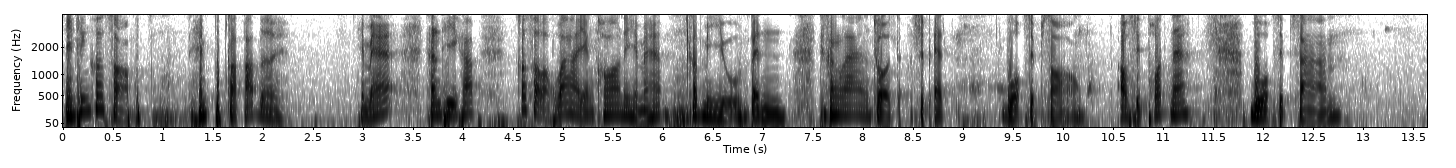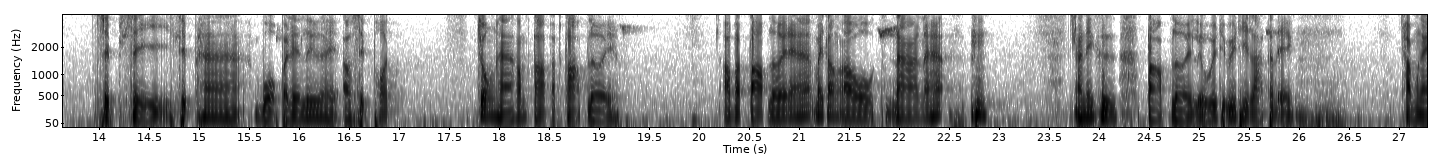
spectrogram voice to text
อย่างเช่นข้อสอบเห็นปุ๊บตอบปั๊บเลย เห็นไหมฮะทันทีครับ ข้อสอบบอกว่าอย่างข้อนี้เห็นไหมฮะก็มีอยู่เป็นข้างล่างโจทย์ 11 บวก 12 เอา 10พจน์นะบวก 13 14 15 บวกไปเรื่อยๆ เอา 10พจน์ จงหาคำตอบแบบตอบเลย เอาแบบตอบเลยนะฮะไม่ต้องเอานานนะฮะอันนี้คือตอบเลยหรือวิธีวิธีรัดนั่นเองทำไง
